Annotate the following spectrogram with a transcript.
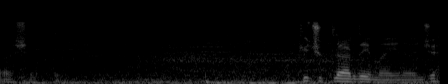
Başlattım. Küçüklerdeyim ben yine önce.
